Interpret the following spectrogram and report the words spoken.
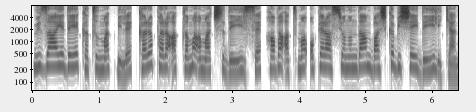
Müzayedeye katılmak bile kara para aklama amaçlı değilse hava atma operasyonundan başka bir şey değil iken.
